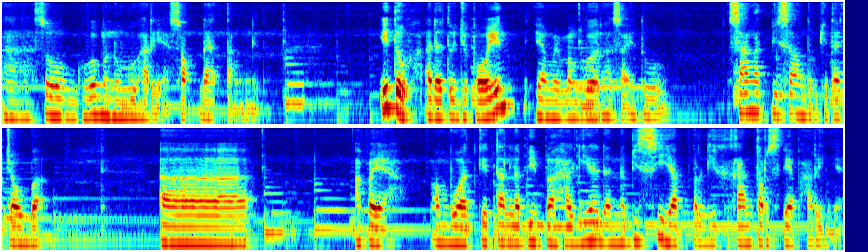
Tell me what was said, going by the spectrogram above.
Nah, so gue menunggu hari esok datang gitu. Itu ada tujuh poin yang memang gue rasa itu sangat bisa untuk kita coba. Uh, apa ya? Membuat kita lebih bahagia dan lebih siap pergi ke kantor setiap harinya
